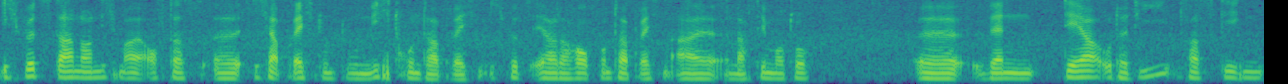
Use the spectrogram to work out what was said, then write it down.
Ich würde es da noch nicht mal auf das äh, Ich hab Recht und du nicht runterbrechen. Ich würde es eher darauf runterbrechen, äh, nach dem Motto, äh, wenn der oder die was gegen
